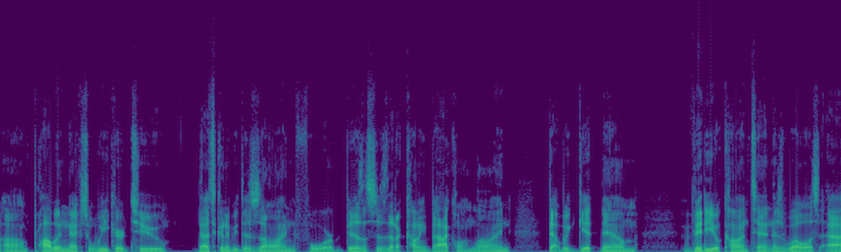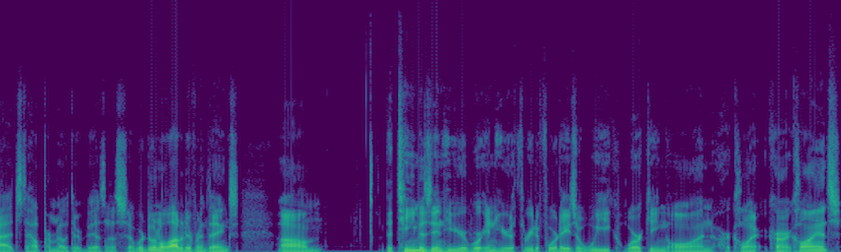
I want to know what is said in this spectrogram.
um, probably next week or two that's going to be designed for businesses that are coming back online that would get them video content as well as ads to help promote their business. So we're doing a lot of different things. Um, the team is in here. We're in here three to four days a week working on our client, current clients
